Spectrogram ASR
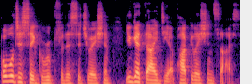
but we'll just say group for this situation. You get the idea, population size.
